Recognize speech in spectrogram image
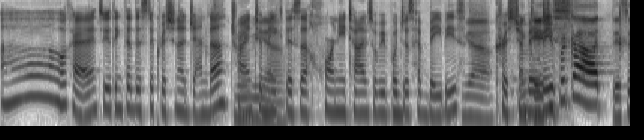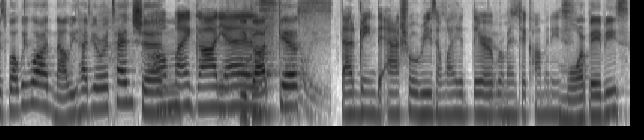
oh, okay. So you think that this is the Christian agenda, trying Maybe, to yeah. make this a horny time so people just have babies? Yeah, Christian In case you forgot, this is what we want. Now we have your attention. Oh my God! Yes, You got gifts. that being the actual reason why they're romantic comedies. More babies,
